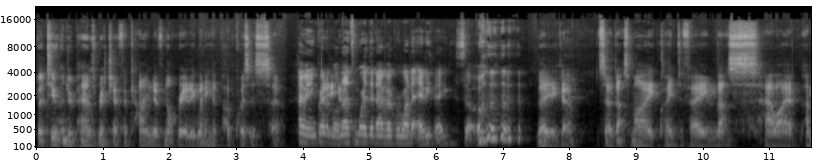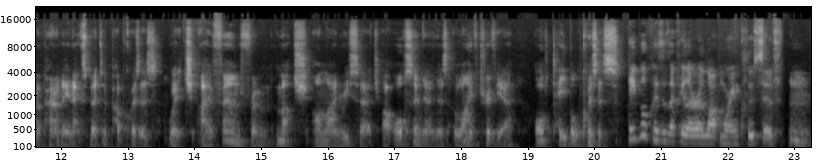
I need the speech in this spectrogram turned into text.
but two hundred pounds richer for kind of not really winning at pub quizzes. So I mean, incredible. That's more than I've ever won at anything. So there you go. So that's my claim to fame. That's how I am apparently an expert at pub quizzes, which I have found from much online research are also known as live trivia or table quizzes. table quizzes, I feel, are a lot more inclusive. Mm,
